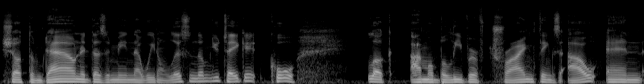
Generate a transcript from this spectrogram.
shut them down. It doesn't mean that we don't listen to them. You take it. Cool. Look i'm a believer of trying things out and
